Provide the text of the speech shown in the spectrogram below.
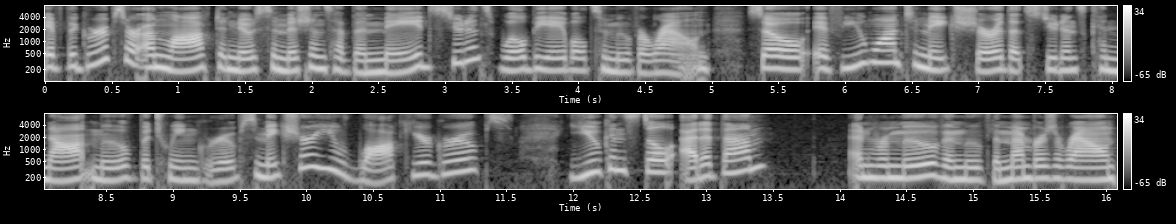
If the groups are unlocked and no submissions have been made, students will be able to move around. So if you want to make sure that students cannot move between groups, make sure you lock your groups. You can still edit them and remove and move the members around,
